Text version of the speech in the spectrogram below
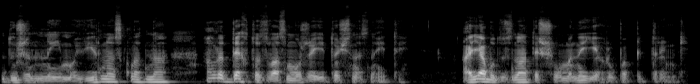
дуже неймовірно складна, але дехто з вас може її точно знайти. А я буду знати, що у мене є група підтримки.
